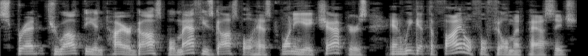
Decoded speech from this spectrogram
spread throughout the entire gospel. Matthew's gospel has 28 chapters, and we get the final fulfillment passage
